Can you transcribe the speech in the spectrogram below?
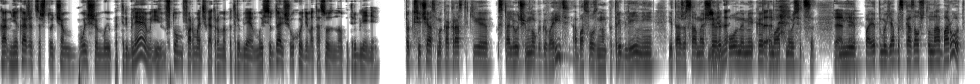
мне кажется, что чем больше мы потребляем, и в том формате, в котором мы потребляем, мы все дальше уходим от осознанного потребления. Так сейчас мы как раз-таки стали очень много говорить об осознанном потреблении, и та же самая share economy к этому да, относится. Да, и да. поэтому я бы сказал, что наоборот,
